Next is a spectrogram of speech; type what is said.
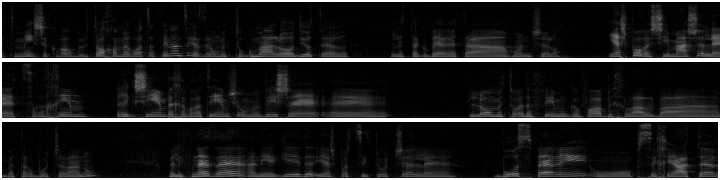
את מי שכבר בתוך המרוץ הפיננסי הזה, הוא מתוגמל עוד יותר לתגבר את ההון שלו. יש פה רשימה של אה, צרכים רגשיים וחברתיים שהוא מביא שלא אה, מתועדפים גבוה בכלל בתרבות שלנו. ולפני זה אני אגיד, יש פה ציטוט של אה, ברוס פרי, הוא פסיכיאטר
